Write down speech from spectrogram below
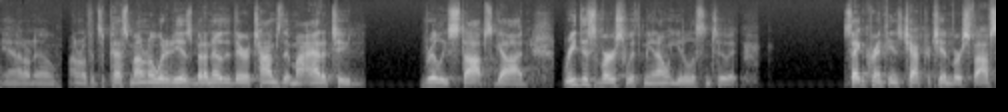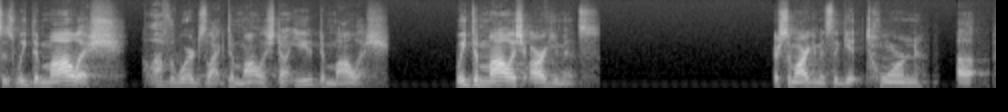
Yeah, I don't know. I don't know if it's a pessimist. I don't know what it is, but I know that there are times that my attitude really stops God. Read this verse with me, and I want you to listen to it. 2 Corinthians chapter 10, verse 5 says, We demolish. I love the words like demolish, don't you? Demolish. We demolish arguments. There's some arguments that get torn up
